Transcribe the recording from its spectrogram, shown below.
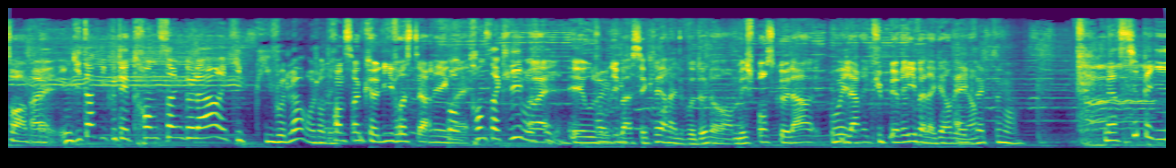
50 ans après. Ouais. Une guitare qui coûtait 35 dollars et qui, qui vaut de l'or aujourd'hui. 35 livres sterling. ouais. 35 livres Ouais. Et aujourd'hui, bah, c'est clair, elle vaut de l'or. Mais je pense que là, Oui. il l'a récupéré, il va la garder. hein. Exactement. Merci Peggy.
